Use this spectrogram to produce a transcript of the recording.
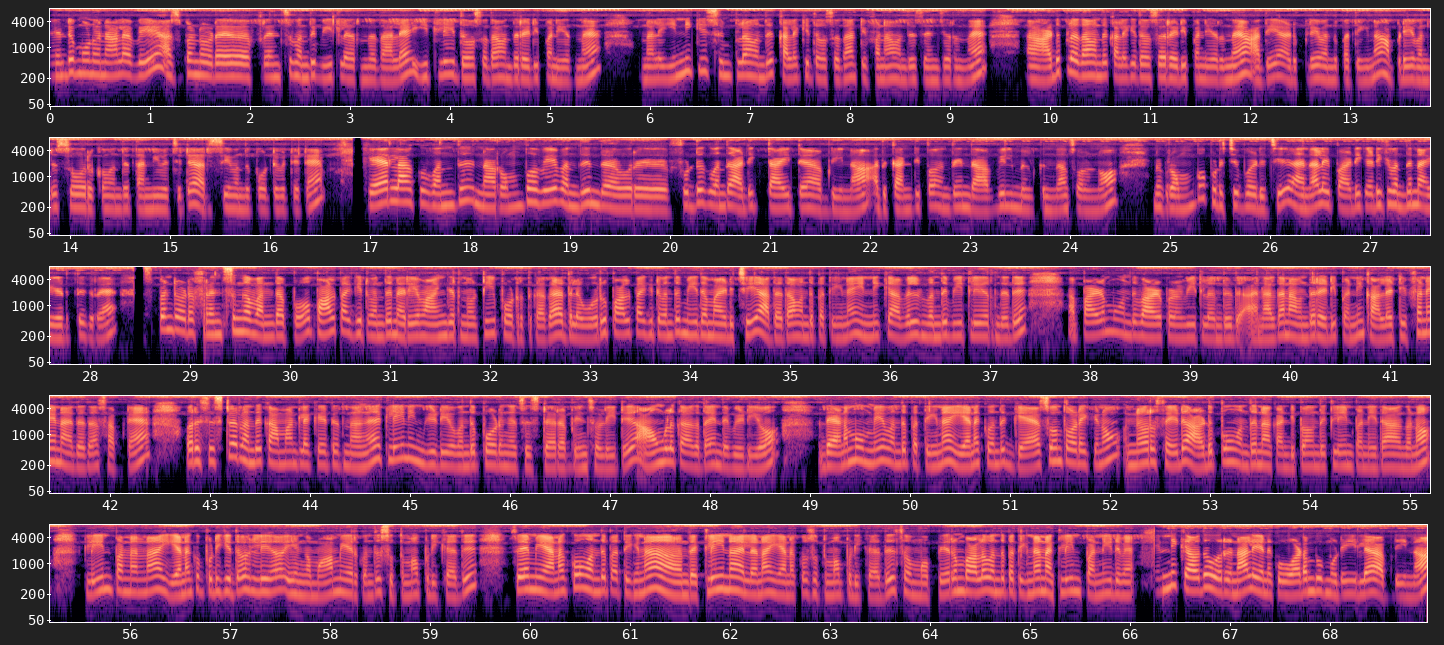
ரெண்டு மூணு நாளாகவே ஹஸ்பண்டோட ஃப்ரெண்ட்ஸ் வந்து வீட்டில் இருந்ததால் இட்லி தோசை தான் வந்து ரெடி பண்ணியிருந்தேன். அதனால் இன்றைக்கி சிம்பிளாக வந்து கலக்கி தோசை தான் டிஃபனாக வந்து செஞ்சுருந்தேன். அடுப்பில் தான் வந்து கலக்கி தோசை ரெடி பண்ணியிருந்தேன். அதே அடுப்புலேயே வந்து பார்த்திங்கன்னா அப்படியே வந்து சோறுக்கும் வந்து தண்ணி வச்சுட்டு அரிசி வந்து போட்டு விட்டுட்டேன். கேரளாவுக்கு வந்து நான் ரொம்பவே வந்து இந்த ஒரு ஃபுட்டுக்கு வந்து அடிக்ட் ஆகிட்டேன் அப்படின்னா அது கண்டிப்பாக வந்து இந்த அவில் மில்க்குன்னு தான் சொல்லணும். எனக்கு ரொம்ப பிடிச்சி போயிடுச்சு. அதனால் இப்போ அடிக்கடிக்கு வந்து நான் எடுத்துக்கிறேன். ஹஸ்பண்டோட ஃப்ரெண்ட்ஸுங்க வந்தப்போ பால் பாக்கெட் வந்து நிறைய வாங்கியிருந்தோம். டீ போடுறதுக்காக. அதில் ஒரு பால் பாக்கெட் வந்து மீதமாயிடுச்சு. அதை தான் வந்து பார்த்திங்கன்னா இன்றைக்கி அவில் வந்து வீட்லேயே இருந்தது. பழமும் வந்து வாழைப்பழம் வீட்டில் இருந்தது. அதனால தான் நான் வந்து ரெடி பண்ணி காலை டிஃபனே நான் இதை தான் சாப்பிட்டேன். ஒரு சிஸ்டர் வந்து கமெண்டில் கேட்டிருந்தாங்க க்ளீனிங் வீடியோ வந்து போடுங்க சிஸ்டர் அப்படின்னு சொல்லிட்டு அவங்களுக்காக தான் இந்த வீடியோ. தினமுமே வந்து பார்த்திங்கன்னா எனக்கு வந்து கேஸும் துடைக்கணும். இன்னொரு சைடு அடுப்பும் வந்து நான் கண்டிப்பாக வந்து க்ளீன் பண்ணி தான் ஆகணும். க்ளீன் பண்ணலன்னா எனக்கு பிடிக்குதோ இல்லையோ எங்கள் மாமியாருக்கு வந்து சுத்தமாக பிடிக்காது. சேம் எனக்கும் வந்து பார்த்திங்கன்னா அந்த க்ளீனாக இல்லைனா எனக்கும் சுத்தமாக பிடிக்காது. ஸோ பெரும்பாலும் வந்து பார்த்திங்கன்னா நான் க்ளீன் பண்ணிவிடுவேன் என்றைக்காவது ஒரு நாள் எனக்கு உடம்பு முடியல அப்படின்னா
